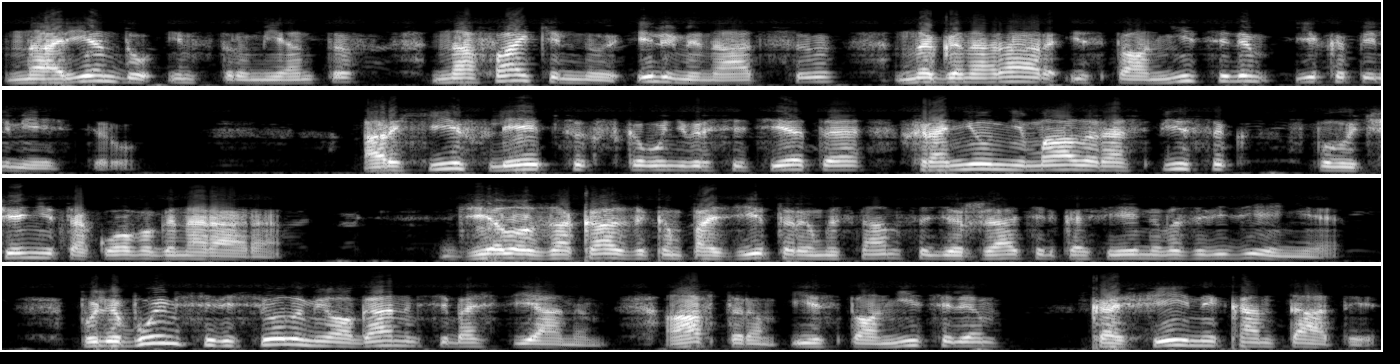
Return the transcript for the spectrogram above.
на аренду инструментов, на факельную иллюминацию, на гонорар исполнителям и капельмейстеру. Архив Лейпцигского университета хранил немало расписок в получении такого гонорара. Делал заказы композиторам и сам содержатель кофейного заведения. Полюбуемся веселым Иоганном Себастьяном, автором и исполнителем кофейной кантаты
